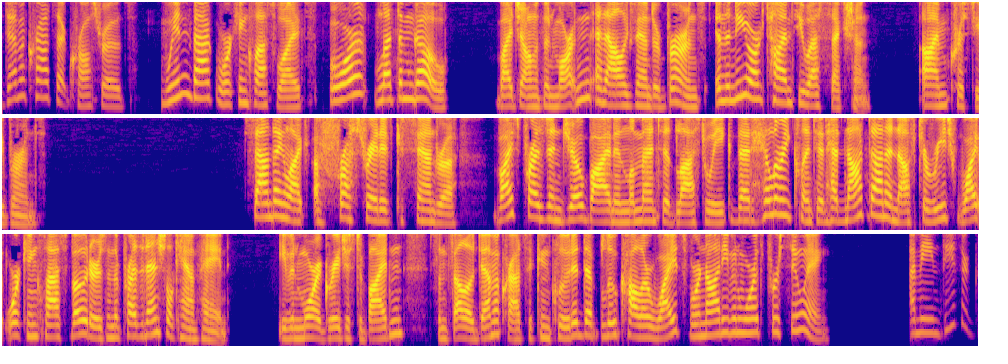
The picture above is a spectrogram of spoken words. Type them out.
Democrats at Crossroads Win Back Working Class Whites or Let Them Go by Jonathan Martin and Alexander Burns in the New York Times U.S. section. I'm Kristi Burns. Sounding like a frustrated Cassandra, Vice President Joe Biden lamented last week that Hillary Clinton had not done enough to reach white working class voters in the presidential campaign. Even more egregious to Biden, some fellow Democrats had concluded that blue collar whites were not even worth pursuing. I mean, these are good.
